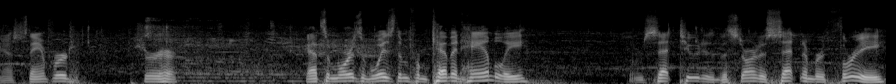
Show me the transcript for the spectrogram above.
Yeah, Stanford sure got some words of wisdom from Kevin Hambly from set two to the start of set number three.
